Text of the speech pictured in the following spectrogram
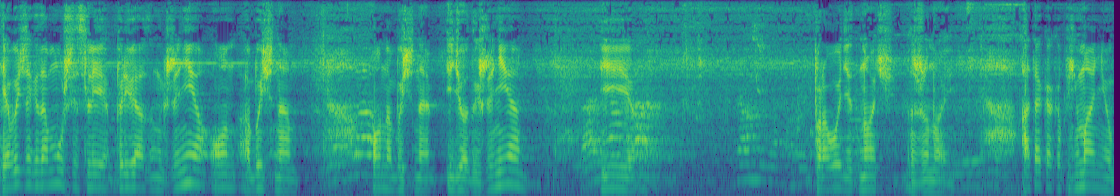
И обычно, когда муж, если привязан к жене, он обычно, он обычно идет к жене и проводит ночь с женой. А так как Абхиманию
